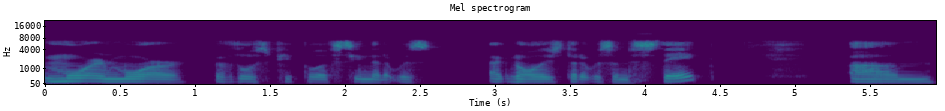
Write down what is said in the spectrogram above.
more and more of those people have seen that it was acknowledged that it was a mistake. Um,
